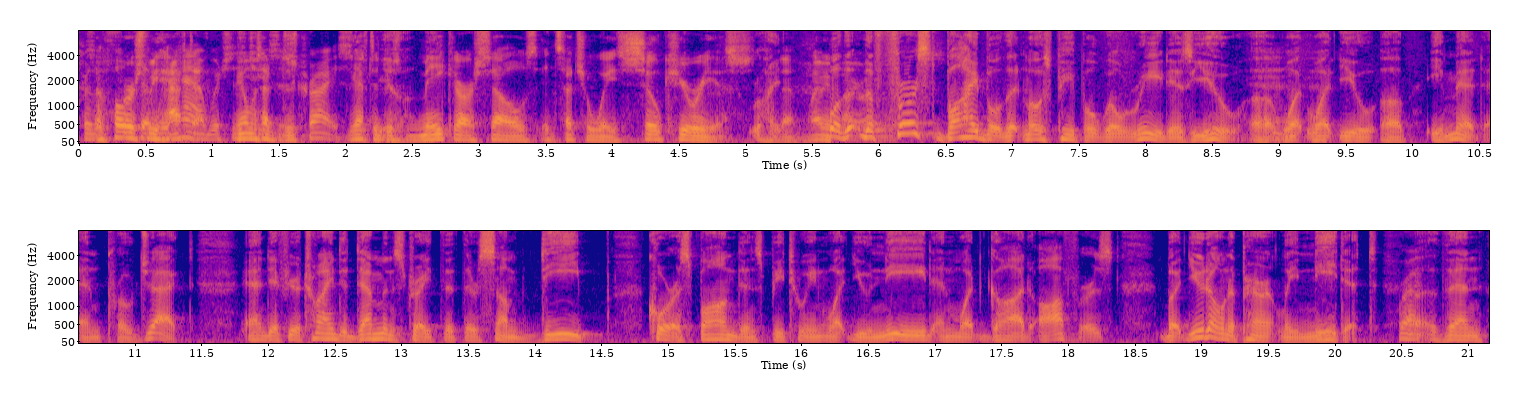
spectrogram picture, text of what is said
for the So hope first that we we have have, to, which is almost Jesus have to, Christ. We have to just make ourselves in such a way so curious. Right. that- I mean, well, the, the first Bible that most people will read is you, uh, what, what you uh, emit and project. And if you're trying to demonstrate that there's some deep correspondence between what you need and what God offers, but you don't apparently need it, Right. uh, then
